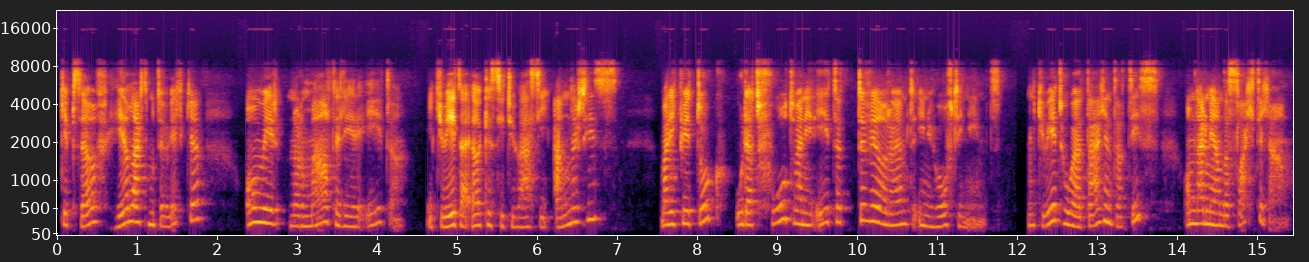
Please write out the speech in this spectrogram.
Ik heb zelf heel hard moeten werken om weer normaal te leren eten. Ik weet dat elke situatie anders is, maar ik weet ook hoe dat voelt wanneer eten te veel ruimte in je hoofd inneemt. Ik weet hoe uitdagend dat is om daarmee aan de slag te gaan.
